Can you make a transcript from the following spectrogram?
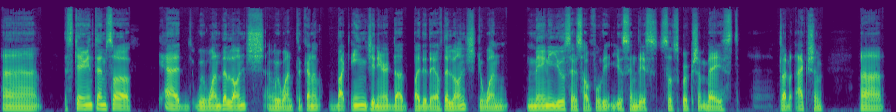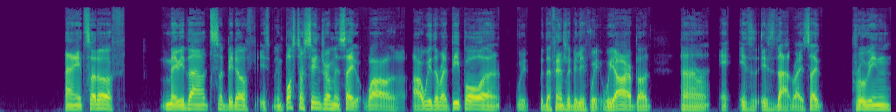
Uh, scary in terms of, yeah, we want the launch and we want to kind of back engineer that by the day of the launch, you want many users, hopefully, using this subscription based climate action. Uh, and it's sort of, maybe that's a bit of imposter syndrome and say, wow, are we the right people? Uh, we, we definitely believe we, we are, but uh, it, it's, it's that, right? It's like proving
